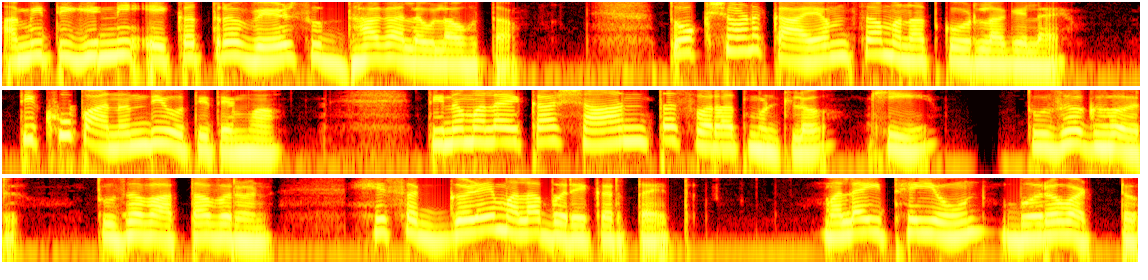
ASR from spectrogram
आम्ही तिघींनी एकत्र वेळसुद्धा घालवला होता. तो क्षण कायमचा मनात कोरला गेलाय. ती खूप आनंदी होती तेव्हा. तिनं मला एका शांत स्वरात म्हटलं की तुझं घर तुझं वातावरण हे सगळे मला बरे करतायत. मला इथे येऊन बरं वाटतं.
